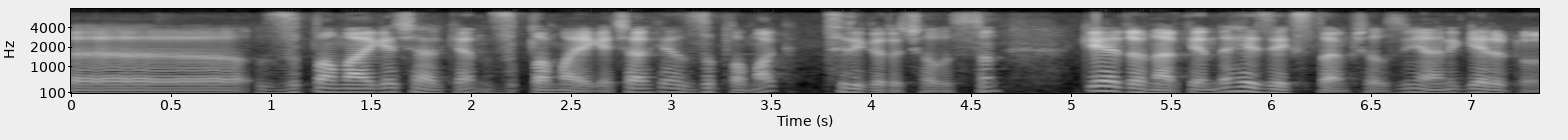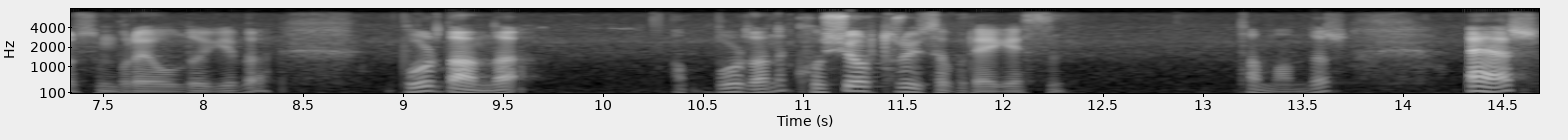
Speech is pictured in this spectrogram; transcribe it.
ee, zıplamaya geçerken zıplamaya geçerken zıplamak trigger'ı çalışsın. Geri dönerken de hexx time çalışsın. Yani geri dönsün buraya olduğu gibi. Buradan da buradan da koşuyor turuysa buraya geçsin. Tamamdır. Eğer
